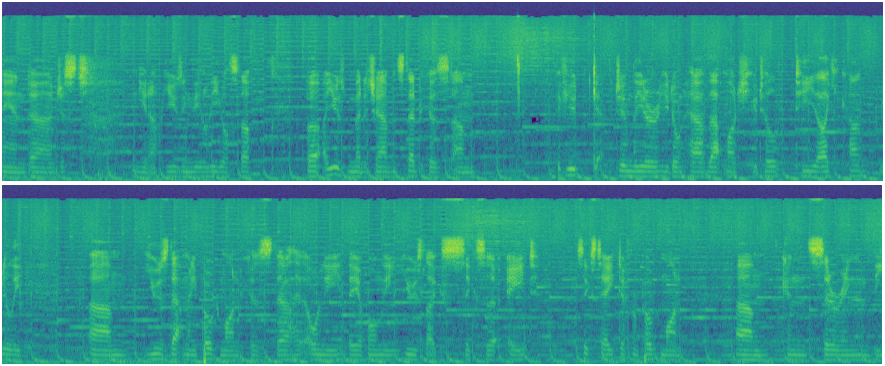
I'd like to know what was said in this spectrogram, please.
and uh, just you know using the illegal stuff. But I used Medicham instead because um, if you get gym leader, you don't have that much utility. Like you can't really um, use that many Pokemon because they only they have only used like six or eight, six to eight different Pokemon. Um, considering the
